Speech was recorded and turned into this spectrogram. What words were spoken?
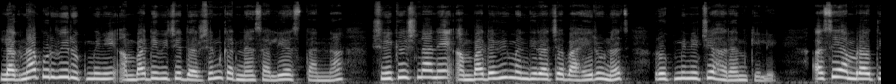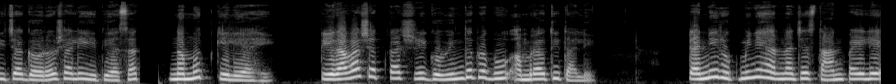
लग्नापूर्वी रुक्मिणी अंबादेवीचे दर्शन करण्यास आली असताना श्रीकृष्णाने अंबादेवी मंदिराच्या बाहेरूनच रुक्मिणीचे हरण केले. असे अमरावतीच्या गौरवशाली इतिहासात नमूद केले आहे. तेराव्या शतकात श्री गोविंद प्रभू अमरावतीत आले. त्यांनी रुक्मिणी हरणाचे स्थान पाहिले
